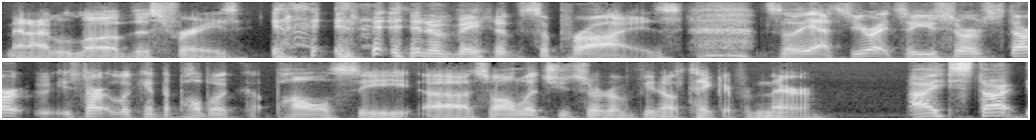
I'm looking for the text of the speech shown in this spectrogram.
man, I love this phrase, innovative surprise. So yeah, so you're right. So you sort of start you start looking at the public policy. Uh, so I'll let you sort of you know take it from there. I start.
